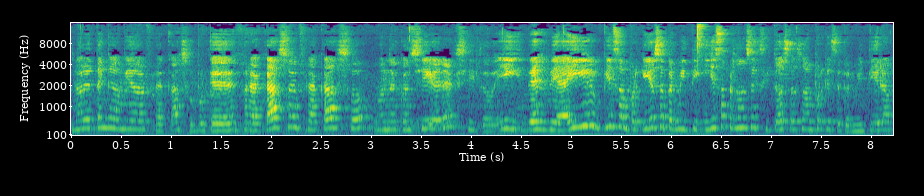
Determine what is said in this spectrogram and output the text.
no le tengan miedo al fracaso, porque de fracaso en fracaso uno consigue el éxito y desde ahí empiezan porque ellos se permiten y esas personas exitosas son porque se permitieron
